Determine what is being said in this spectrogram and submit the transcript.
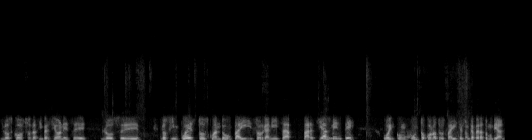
los costos, las inversiones, los, los impuestos cuando un país organiza parcialmente o en conjunto con otros países un campeonato mundial?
